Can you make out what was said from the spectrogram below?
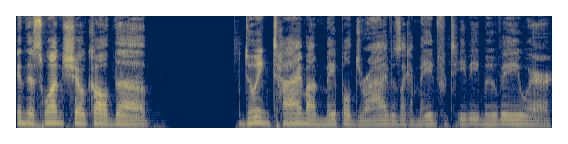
in this one show called the Doing Time on Maple Drive. It was like a made-for-TV movie where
